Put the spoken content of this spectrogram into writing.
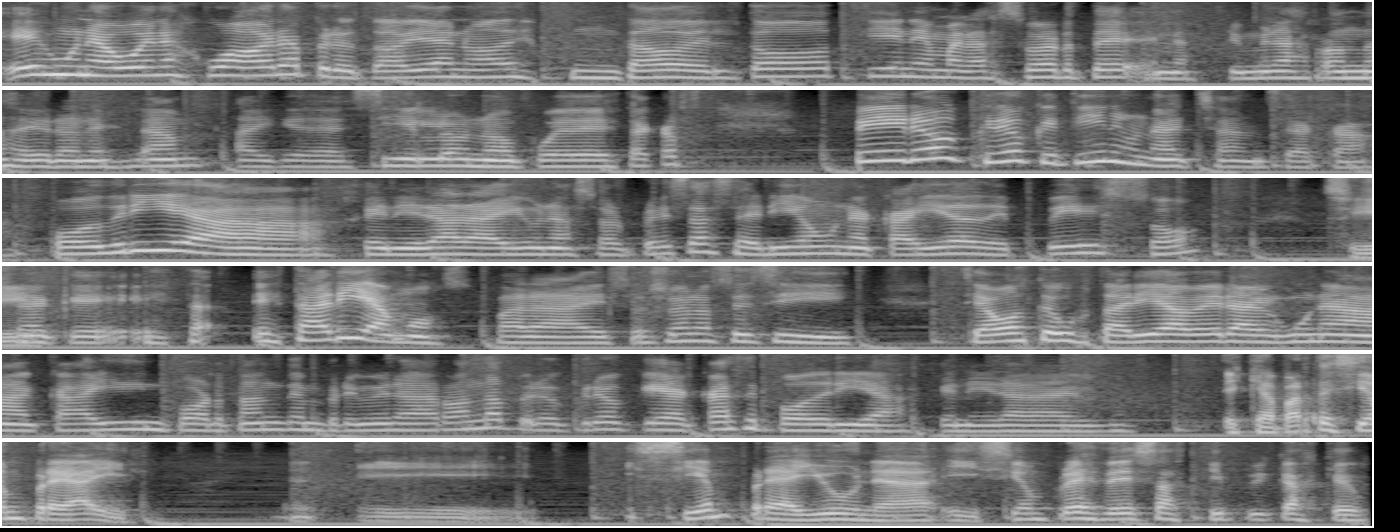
es una buena jugadora, pero todavía no ha despuntado del todo. Tiene mala suerte en las primeras rondas de Grand Slam, hay que decirlo, no puede destacarse. Pero creo que tiene una chance acá. Podría generar ahí una sorpresa, sería una caída de peso. O sea que estaríamos para eso. Yo no sé si, si a vos te gustaría ver alguna caída importante en primera ronda, pero creo que acá se podría generar algo. Es que aparte siempre hay. Y, y siempre hay una, y siempre es de esas típicas que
